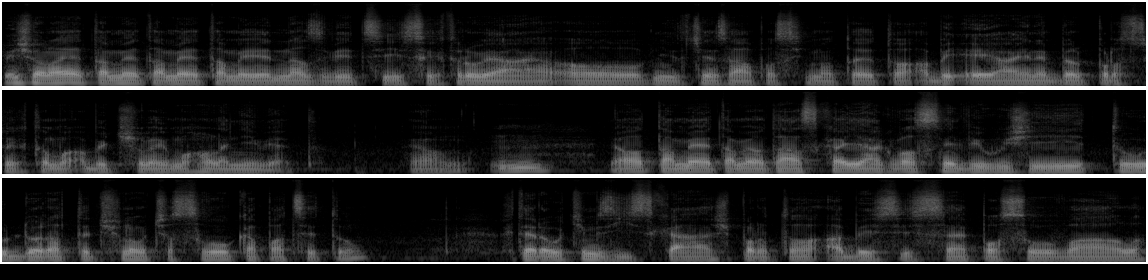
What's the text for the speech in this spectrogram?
Víš, ona je, tam je, tam je, tam je jedna z věcí, se kterou já o, vnitřně zápasím, a to je to, aby AI nebyl prostředek k tomu, aby člověk mohl lenivět. Jo? Mm-hmm. Jo, tam, je, tam je otázka, jak vlastně využít tu dodatečnou časovou kapacitu, kterou tím získáš pro to, aby si se posouval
